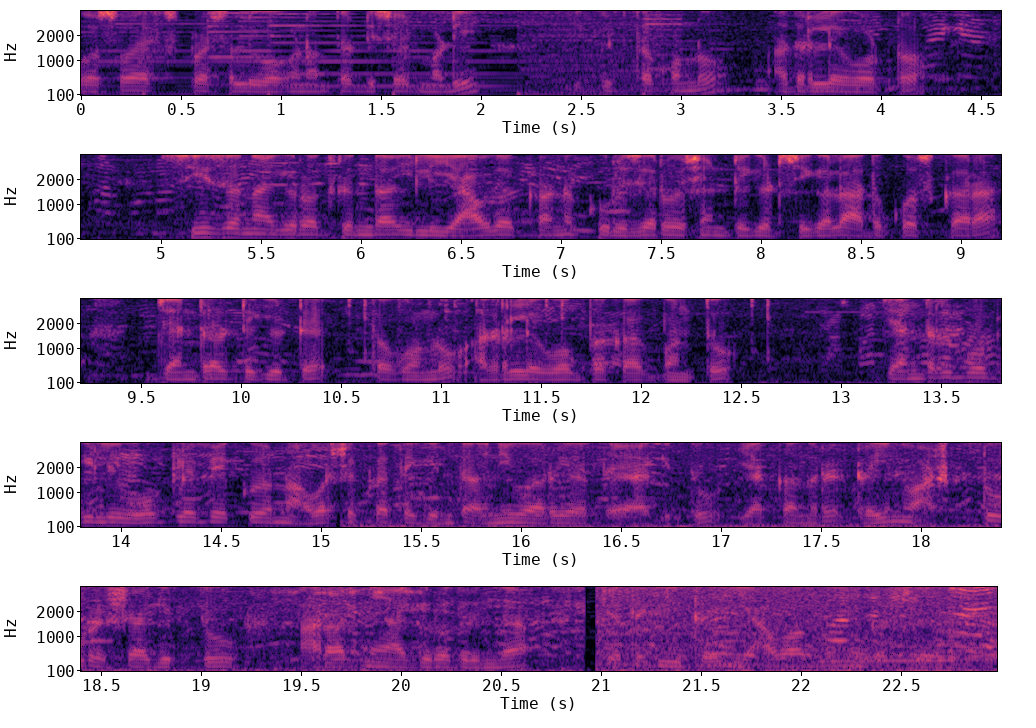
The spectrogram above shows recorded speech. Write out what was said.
ಬಸವ ಎಕ್ಸ್ಪ್ರೆಸ್ಸಲ್ಲಿ ಹೋಗೋಣ ಅಂತ ಡಿಸೈಡ್ ಮಾಡಿ ಟಿಕೆಟ್ ತಗೊಂಡು ಅದರಲ್ಲೇ ಓಟು ಸೀಸನ್ ಆಗಿರೋದ್ರಿಂದ ಇಲ್ಲಿ ಯಾವುದೇ ಕಾರಣಕ್ಕೂ ರಿಸರ್ವೇಷನ್ ಟಿಕೆಟ್ ಸಿಗಲ್ಲ. ಅದಕ್ಕೋಸ್ಕರ ಜನ್ರಲ್ ಟಿಕೆಟೇ ತಗೊಂಡು ಅದರಲ್ಲೇ ಹೋಗ್ಬೇಕಾಗಿ ಬಂತು. ಜನರಲ್ ಬೋಗಿಲಿ ಹೋಗಲೇಬೇಕು ಅನ್ನೋ ಅವಶ್ಯಕತೆಗಿಂತ ಅನಿವಾರ್ಯತೆ ಆಗಿತ್ತು. ಯಾಕಂದರೆ ಟ್ರೈನು ಅಷ್ಟು ರಶ್ ಆಗಿತ್ತು. ಆರಾಧನೆ ಆಗಿರೋದ್ರಿಂದ. ಜೊತೆಗೆ ಈ ಟ್ರೈನ್ ಯಾವಾಗಲೂ ರಶ್ ಇರುತ್ತೆ.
